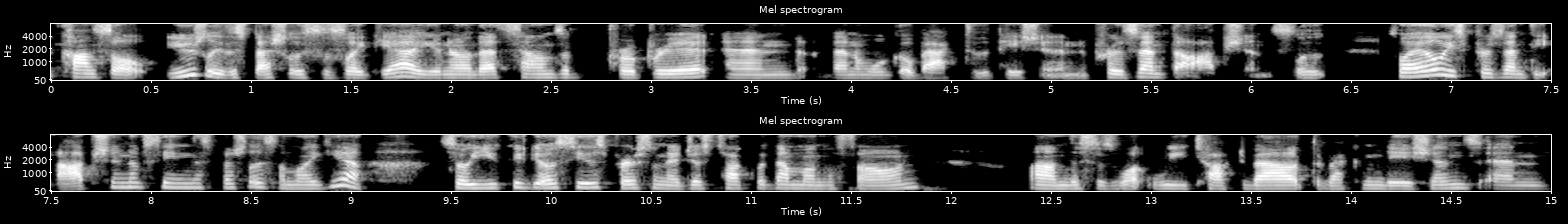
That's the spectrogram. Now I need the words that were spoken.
consult usually the specialist is like yeah you know that sounds appropriate and then we'll go back to the patient and present the options. So, so i always present the option of seeing the specialist. I'm like yeah so you could go see this person. I just talked with them on the phone. Um, this is what we talked about the recommendations and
